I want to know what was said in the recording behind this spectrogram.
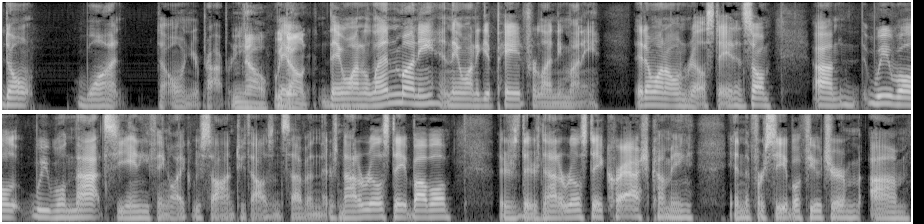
don't want to own your property. No, we They- don't. They want to lend money and they want to get paid for lending money. They don't want to own real estate, and so um, we will we will not see anything like we saw in 2007. There's not a real estate bubble. There's there's not a real estate crash coming in the foreseeable future. Um,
